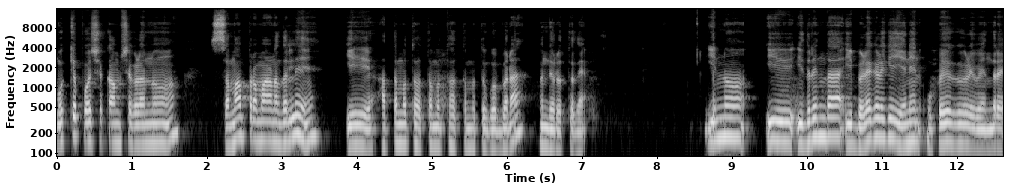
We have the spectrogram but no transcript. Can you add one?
ಮುಖ್ಯ ಪೋಷಕಾಂಶಗಳನ್ನು ಸಮ ಪ್ರಮಾಣದಲ್ಲಿ ಈ ಹತ್ತೊಂಬತ್ತು ಹತ್ತೊಂಬತ್ತು ಹತ್ತೊಂಬತ್ತು ಗೊಬ್ಬರ ಹೊಂದಿರುತ್ತದೆ. ಇನ್ನು ಈ ಇದರಿಂದ ಈ ಬೆಳೆಗಳಿಗೆ ಏನೇನು ಉಪಯೋಗಗಳಿವೆ ಅಂದ್ರೆ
